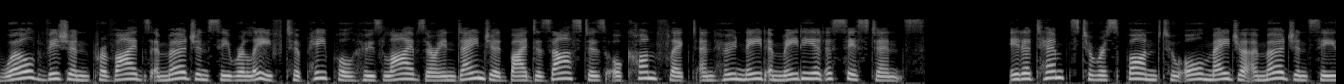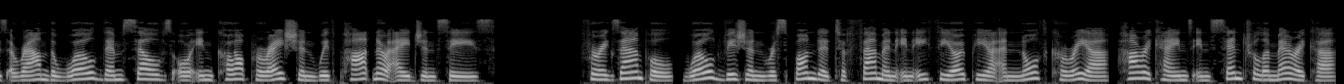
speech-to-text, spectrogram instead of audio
World Vision provides emergency relief to people whose lives are endangered by disasters or conflict and who need immediate assistance. It attempts to respond to all major emergencies around the world themselves or in cooperation with partner agencies. For example, World Vision responded to famine in Ethiopia and North Korea, hurricanes in Central America,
